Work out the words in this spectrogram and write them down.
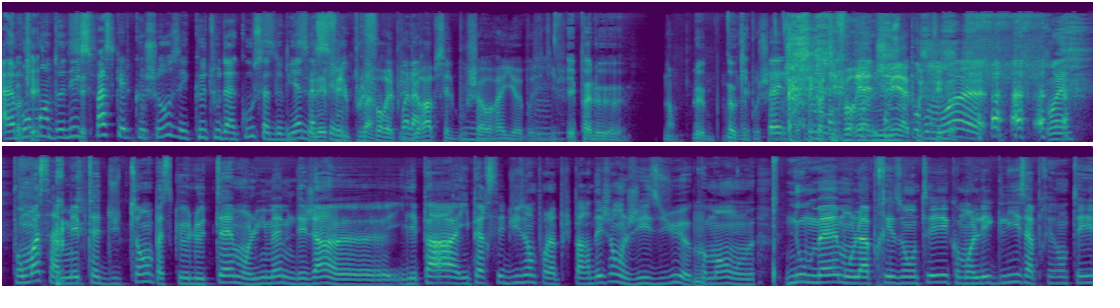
un moment donné il se passe quelque chose et que tout d'un coup ça devienne la série. C'est l'effet le plus fort et le plus durable, c'est le bouche à mm. oreille positif. Et pas le non. Le... C'est quand il faut réanimer à coup de moi, euh, ouais. Pour moi, ça met peut-être du temps parce que le thème en lui-même, déjà, euh, il n'est pas hyper séduisant pour la plupart des gens. Jésus, euh, mm. comment nous-mêmes on l'a présenté, comment l'Église a présenté,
